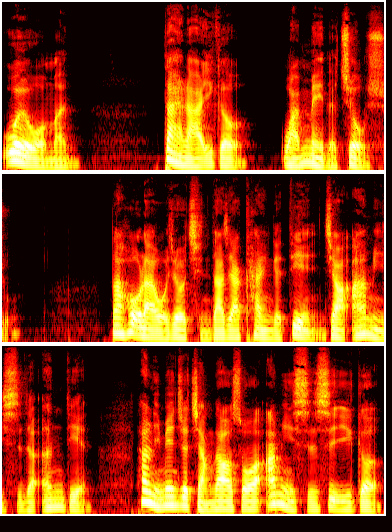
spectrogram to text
为我们带来一个完美的救赎。那后来我就请大家看一个电影，叫《阿米什的恩典》。它里面就讲到说，阿米什是一个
